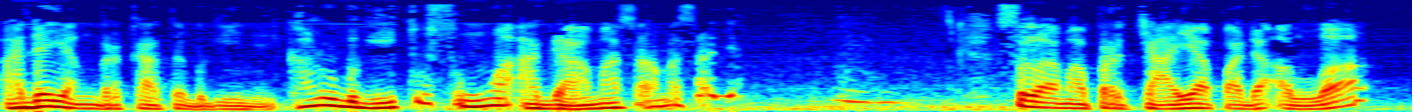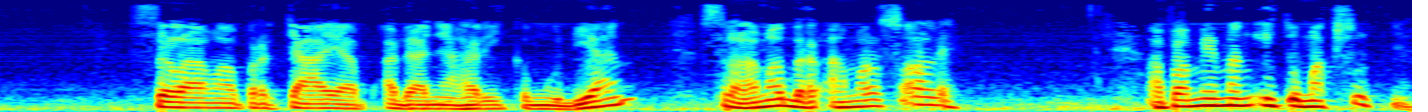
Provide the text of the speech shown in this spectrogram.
ada yang berkata begini, kalau begitu semua agama sama saja. Selama percaya pada Allah, selama percaya adanya hari kemudian, selama beramal soleh. Apa memang itu maksudnya?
